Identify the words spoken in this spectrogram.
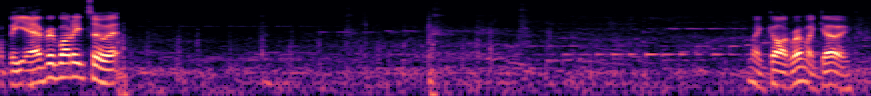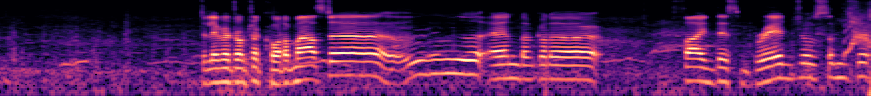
I'll beat everybody to it. My god, where am I going? Deliver drop truck quartermaster. Ooh, and I've got to find this bridge or some shit.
